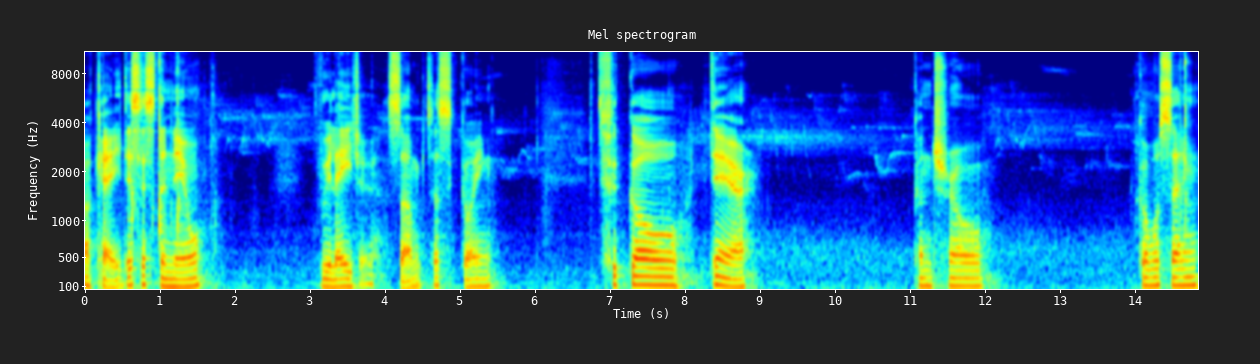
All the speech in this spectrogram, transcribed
Okay, this is the new villager. So I'm just going to go there. Control global setting.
